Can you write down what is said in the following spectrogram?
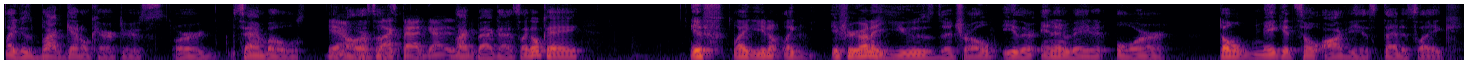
like just black ghetto characters or Sambos Yeah, or black bad guys. black bad guys. Like, okay, if like you don't like if you're gonna use the trope, either innovate it or don't make it so obvious that it's like,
